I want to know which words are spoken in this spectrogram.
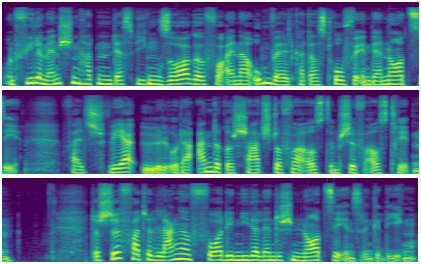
Und viele Menschen hatten deswegen Sorge vor einer Umweltkatastrophe in der Nordsee, falls Schweröl oder andere Schadstoffe aus dem Schiff austreten. Das Schiff hatte lange vor den niederländischen Nordseeinseln gelegen.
